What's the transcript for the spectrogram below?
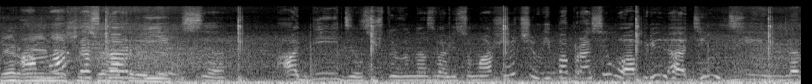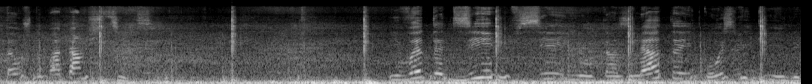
Первые а март оскорбился, обиделся, что его назвали сумасшедшим и попросил у апреля один день для того, чтобы отомстить. И в этот день все ее козлята и козлики или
